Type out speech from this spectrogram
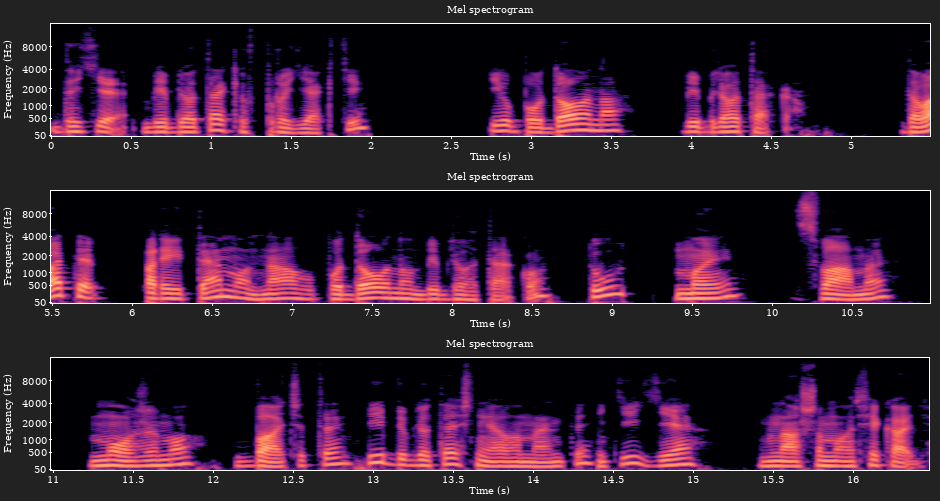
де є бібліотеки в проєкті і вбудована бібліотека. Давайте перейдемо на вбудовану бібліотеку. Тут ми з вами можемо бачити ті бібліотечні елементи, які є в нашому архікаді.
